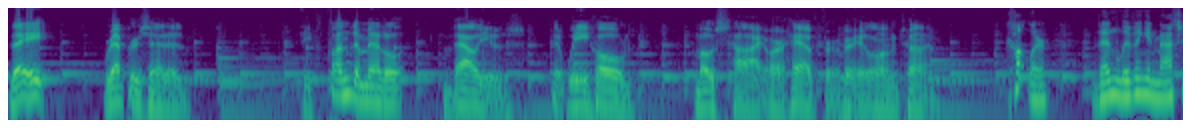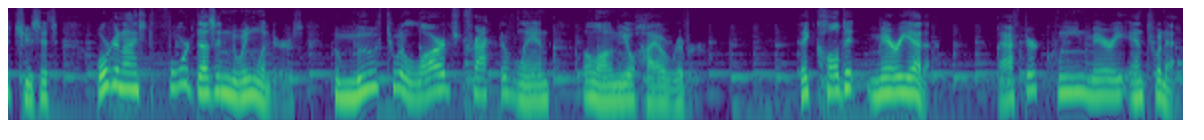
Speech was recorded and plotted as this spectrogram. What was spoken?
They represented the fundamental values that we hold most high or have for a very long time. Cutler, then living in Massachusetts, organized four dozen New Englanders who moved to a large tract of land along the Ohio River. They called it Marietta, after Queen Mary Antoinette,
